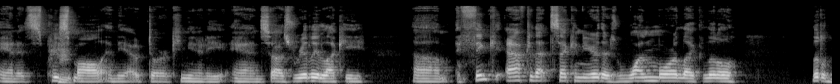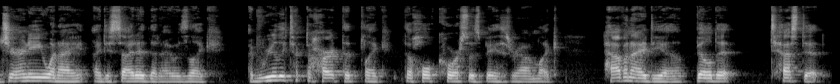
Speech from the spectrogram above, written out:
and it's pretty hmm. small in the outdoor community. And so I was really lucky. Um, I think after that second year, there's one more like little little journey when I, I decided that I was like, I really took to heart that like the whole course was based around like have an idea, build it, test it,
